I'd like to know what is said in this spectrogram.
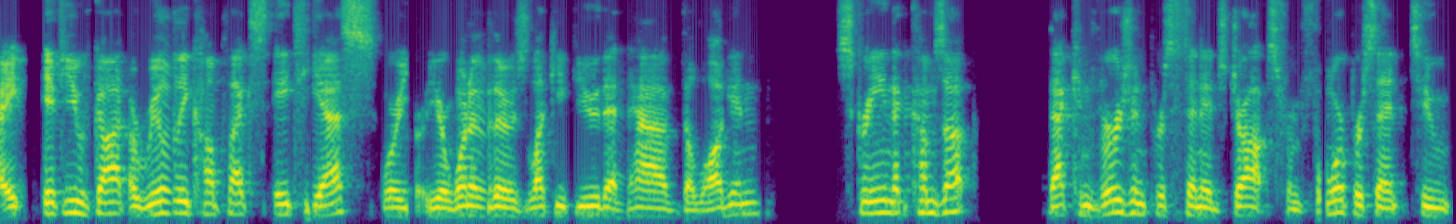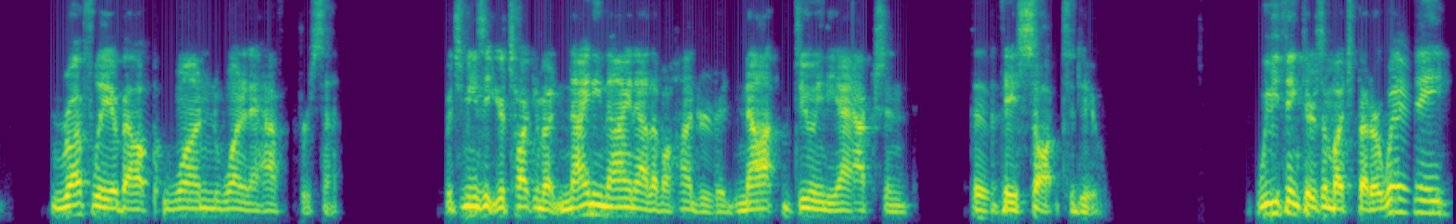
Right? If you've got a really complex ATS or you're one of those lucky few that have the login screen that comes up, that conversion percentage drops from 4% to roughly about one, one and a half percent, which means that you're talking about 99 out of 100 not doing the action that they sought to do. We think there's a much better way.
